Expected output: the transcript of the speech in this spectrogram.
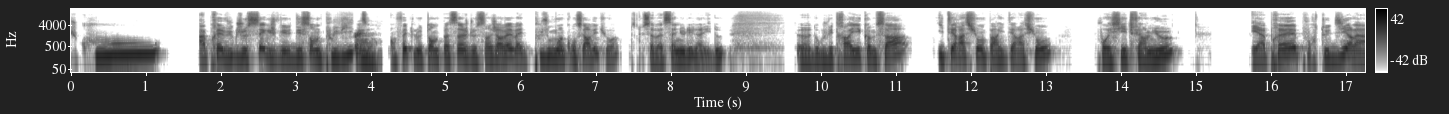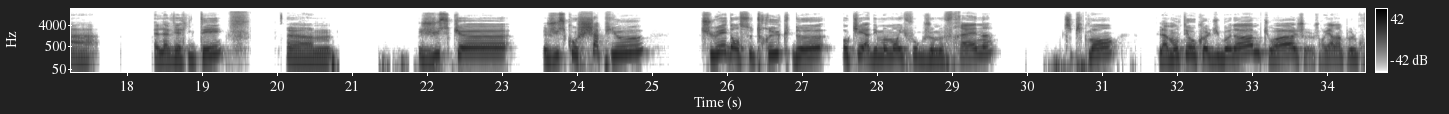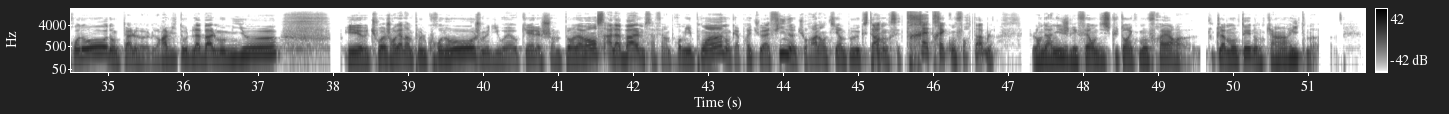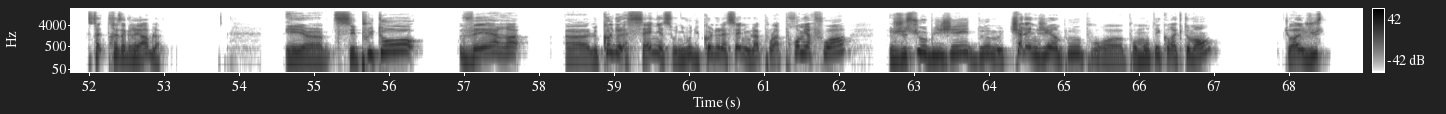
du coup, après, vu que je sais que je vais descendre plus vite, en fait, le temps de passage de Saint-Gervais va être plus ou moins conservé, tu vois, parce que ça va s'annuler là, les deux. Euh, donc, je vais travailler comme ça, itération par itération, pour essayer de faire mieux. Et après, pour te dire la, la vérité, euh, jusque, jusqu'au chapieux, tu es dans ce truc de, ok, à des moments, il faut que je me freine. Typiquement, la montée au col du bonhomme, tu vois, je, regarde un peu le chrono, donc t'as le, le ravito de la balme au milieu. Et euh, tu vois, je regarde un peu le chrono, je me dis ouais, ok, là je suis un peu en avance. À la balme, ça fait un premier point, donc après tu affines, tu ralentis un peu, etc. Donc c'est très très confortable. L'an dernier, je l'ai fait en discutant avec mon frère euh, toute la montée, donc à un rythme très, très agréable. Et euh, c'est plutôt vers euh, le col de la Seigne, c'est au niveau du col de la Seigne où là, pour la première fois, je suis obligé de me challenger un peu pour, euh, pour monter correctement. Tu vois, juste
